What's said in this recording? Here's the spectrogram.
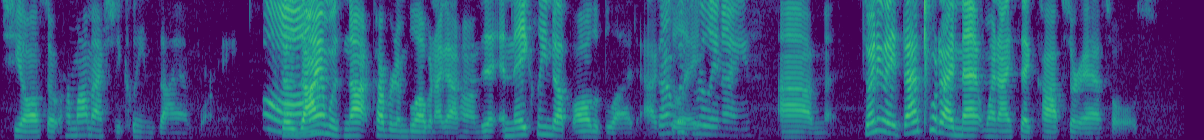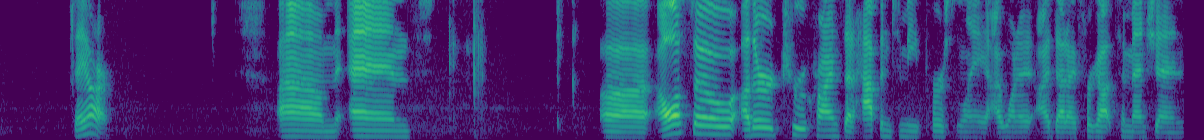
she also her mom actually cleaned zion for me. So zion was not covered in blood when i got home and they cleaned up all the blood actually That was really nice. um, so anyway that's what i meant when i said cops are assholes. They are. Um, and uh, also other true crimes that happened to me personally i wanted I, that i forgot to mention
